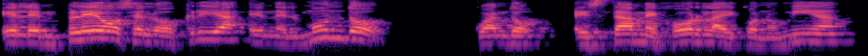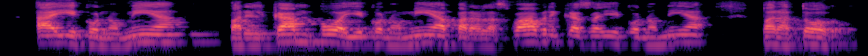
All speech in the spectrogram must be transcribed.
el empleo se lo cría en el mundo cuando está mejor la economía, hay economía para el campo, hay economía para las fábricas, hay economía para todo.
